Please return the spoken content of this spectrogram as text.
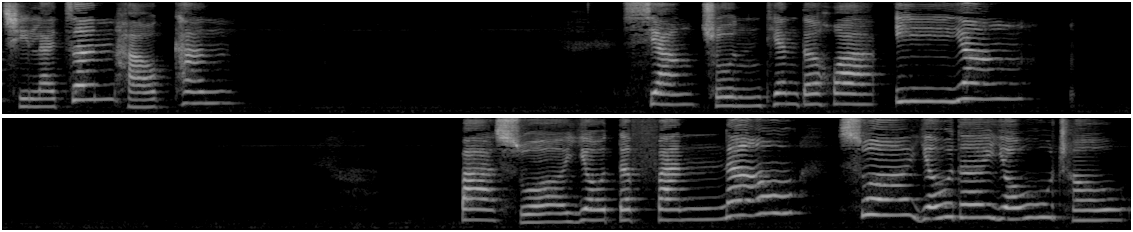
起来真好看，像春天的花一样。把所有的烦恼，所有的忧愁。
